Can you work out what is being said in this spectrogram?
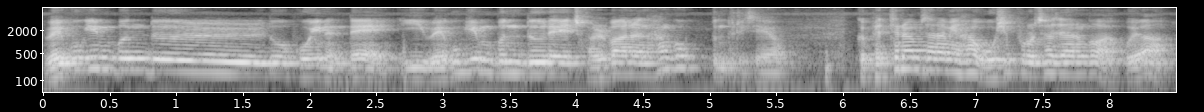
외국인 분들도 보이는데 이 외국인 분들의 절반은 한국 분들이세요. 그 베트남 사람이 한 50% 차지하는 것 같고요.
